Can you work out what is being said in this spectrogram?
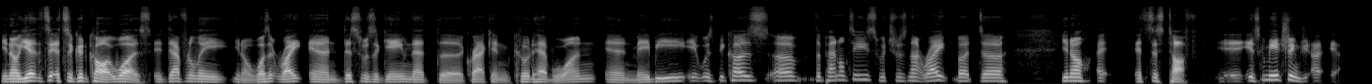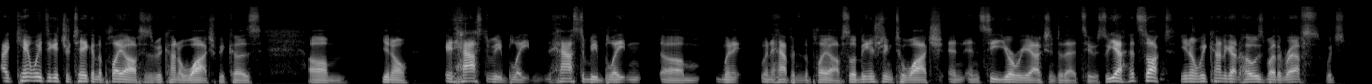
you know, yeah, it's, it's a good call. It was. It definitely you know wasn't right, and this was a game that the Kraken could have won, and maybe it was because of the penalties, which was not right. But uh, you know, it's just tough. It's gonna be interesting. I, I can't wait to get your take on the playoffs as we kind of watch because, um, you know it has to be blatant. It has to be blatant um, when it when it happens in the playoffs. So it'll be interesting to watch and, and see your reaction to that too. So yeah, it sucked. You know, we kind of got hosed by the refs, which,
